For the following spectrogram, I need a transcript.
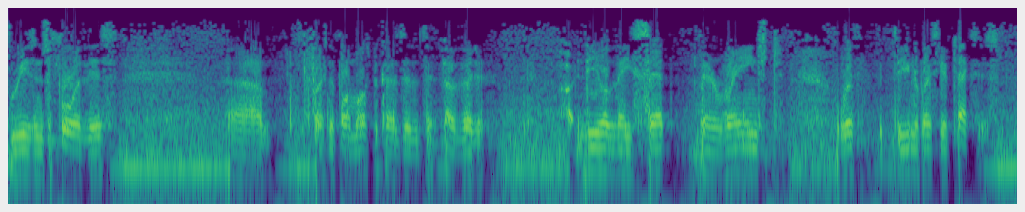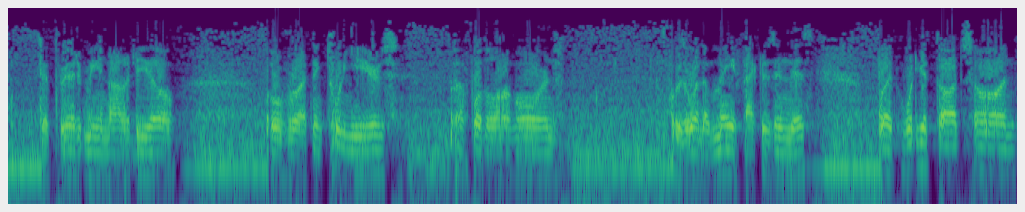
reasons for this. Um, first and foremost, because of the, of the deal they set and arranged with the University of Texas, the $300 million deal over, I think, 20 years uh, for the Longhorns was one of the main factors in this. But what are your thoughts on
